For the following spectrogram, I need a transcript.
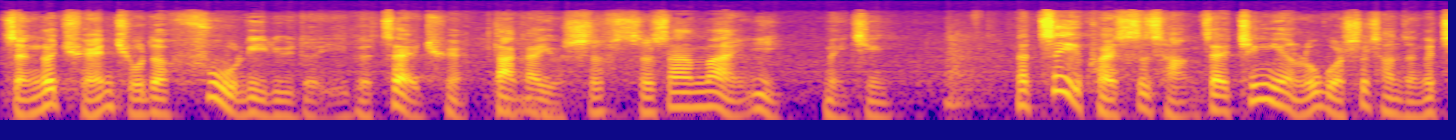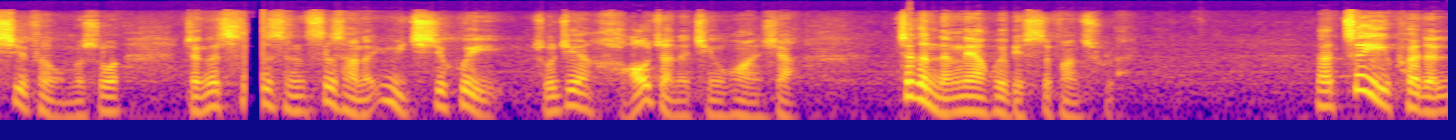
整个全球的负利率的一个债券大概有十十三万亿美金。那这一块市场在今年如果市场整个气氛，我们说整个市场市场的预期会逐渐好转的情况下，这个能量会被释放出来。那这一块的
